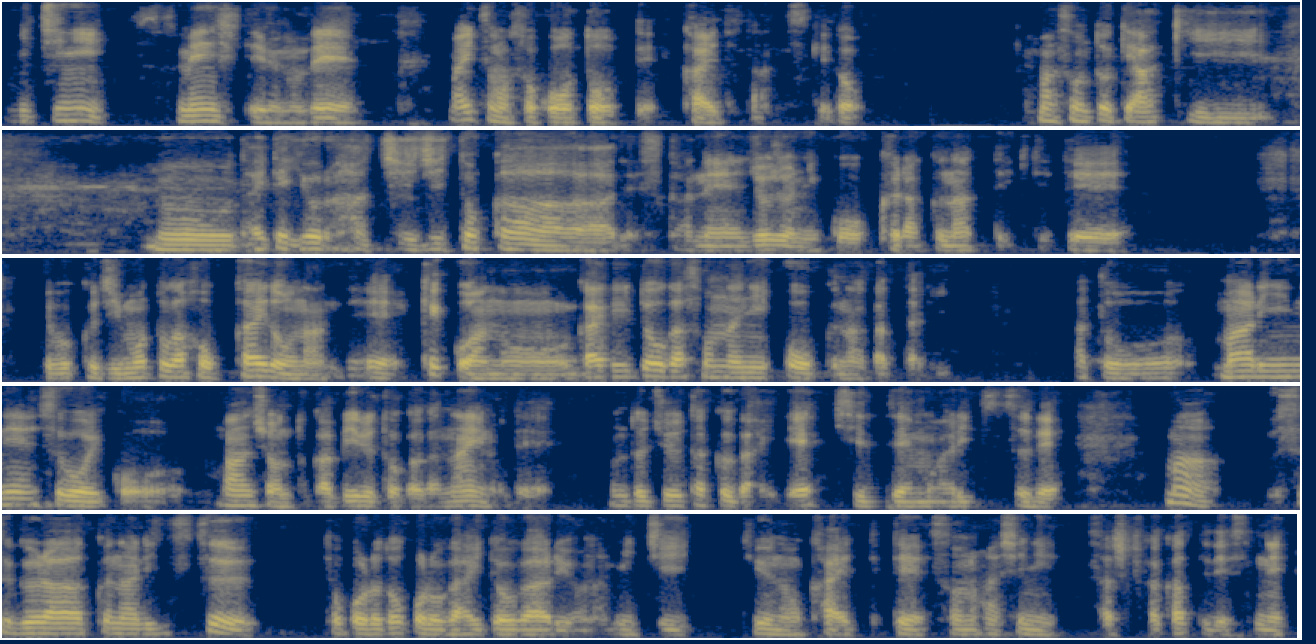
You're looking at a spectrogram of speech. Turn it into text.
道に面しているので、まあ、いつもそこを通って帰ってたんですけど、まあ、その時秋の大体夜8時とかですかね、徐々にこう暗くなってきてて、で僕、地元が北海道なんで、結構あの街灯がそんなに多くなかったり、あと、周りにね、すごいこう、マンションとかビルとかがないので、本当住宅街で自然もありつつで、まあ、薄暗くなりつつ、ところどころ街灯があるような道っていうのを帰ってて、その橋に差し掛かってですね、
